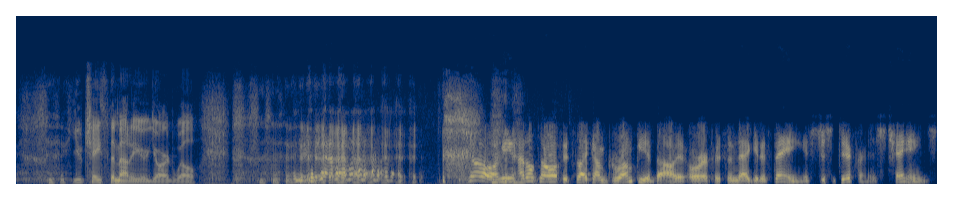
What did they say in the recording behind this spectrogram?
you chase them out of your yard, Will. no, I mean I don't know if it's like I'm grumpy about it or if it's a negative thing. It's just different. It's changed.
